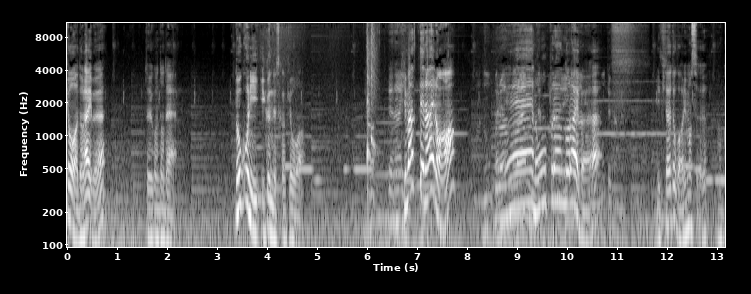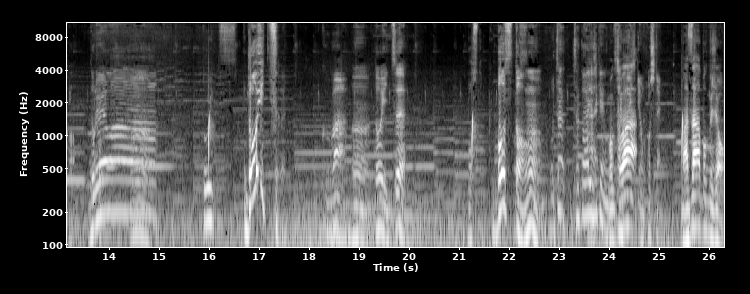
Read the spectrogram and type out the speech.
今日はドライブ？ということで、どこに行くんですか今日は？決まってないの？えー、ノープランドライブ？行きたいとこあります？なんか。俺は、ドイツ。ドイツ？は、うん、ドイツ、ボストン。ボストン、お茶、茶会事件を、僕は茶会事件を起こしたい。マザー牧場。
